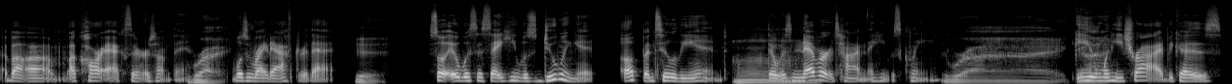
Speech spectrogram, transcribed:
about um a car accident or something." right. Was right after that. Yeah. So it was to say he was doing it up until the end. There was Mm. never a time that he was clean. Right. even got when he tried because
